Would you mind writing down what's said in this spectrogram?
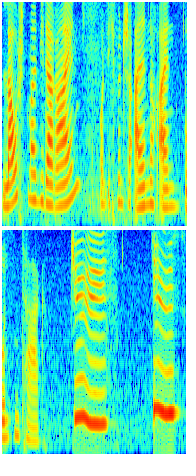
lauscht mal wieder rein und ich wünsche allen noch einen bunten Tag. Tschüss. Tschüss.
